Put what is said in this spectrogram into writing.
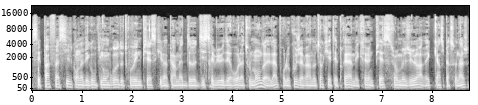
C'est pas facile quand on a des groupes nombreux de trouver une pièce qui va permettre de distribuer des rôles à tout le monde. Et là pour le coup j'avais un auteur qui était prêt à m'écrire une pièce sur mesure avec 15 personnages.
